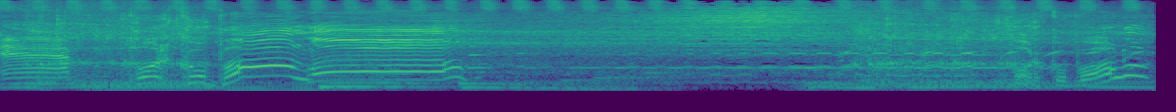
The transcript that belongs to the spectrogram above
É. Porco Bolo! Porco Bolo?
